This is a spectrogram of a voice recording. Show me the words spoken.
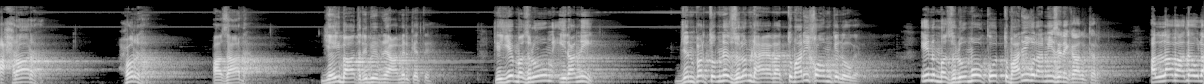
احرار ہے، حر ہے، آزاد ہے۔ یہی بات رب ابن عامر کہتے ہیں کہ یہ مظلوم ایرانی جن پر تم نے ظلم ڈھایا ہوا تمہاری قوم کے لوگ ہیں۔ ان مظلوموں کو تمہاری غلامی سے نکال کر اللہ وعدہ اللہ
